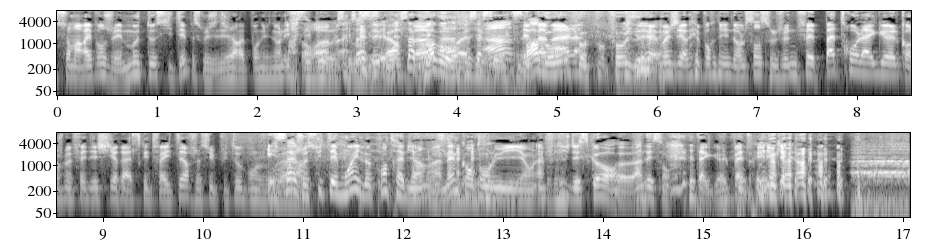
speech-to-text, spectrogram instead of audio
sur ma réponse, je vais m'auto-citer parce que j'ai déjà répondu dans les Ah, c'est forums. beau, c'est- alors ça, bravo. Ouais, hein, c'est pas mal. Faut, faut. Moi j'ai répondu dans le sens où je ne fais pas trop la gueule quand je me fais déchirer à Street Fighter, je suis plutôt bon joueur. Et ça, je suis témoin, il le prend très bien, hein, même quand on lui on inflige des scores euh, indécents. Ta gueule, Patrick.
